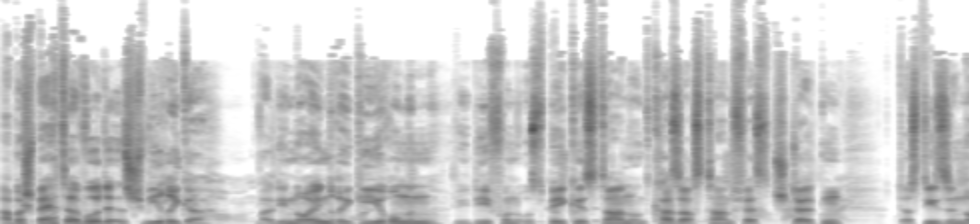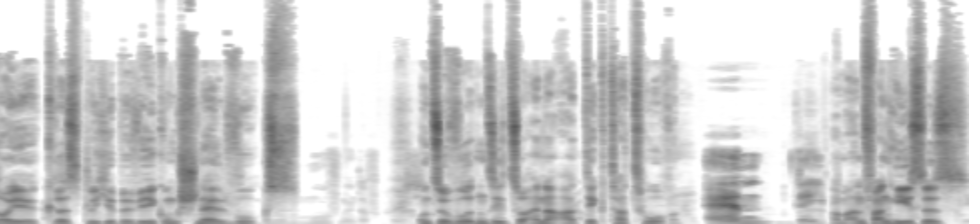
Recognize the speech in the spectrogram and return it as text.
Aber später wurde es schwieriger, weil die neuen Regierungen wie die von Usbekistan und Kasachstan feststellten, dass diese neue christliche Bewegung schnell wuchs. Und so wurden sie zu einer Art Diktatoren. Am Anfang hieß es,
